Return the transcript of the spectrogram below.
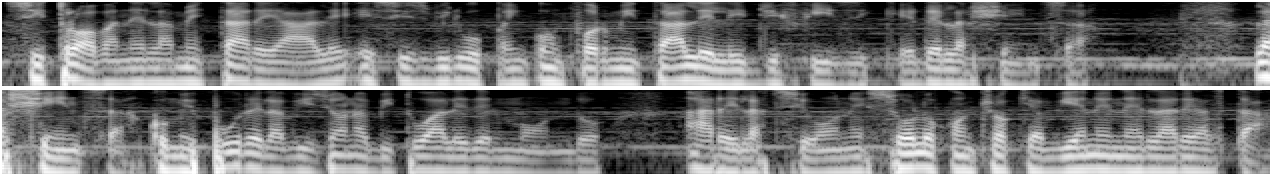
si trova nella metà reale e si sviluppa in conformità alle leggi fisiche della scienza. La scienza, come pure la visione abituale del mondo, ha relazione solo con ciò che avviene nella realtà,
